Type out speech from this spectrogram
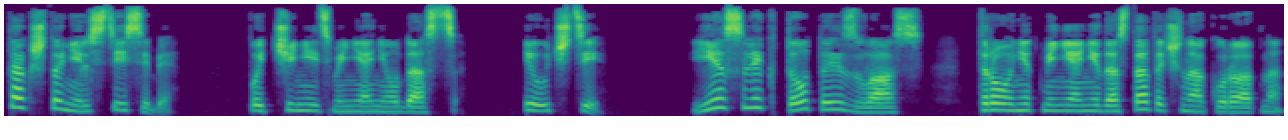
«Так что не льсти себе. Подчинить меня не удастся. И учти, если кто-то из вас тронет меня недостаточно аккуратно,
